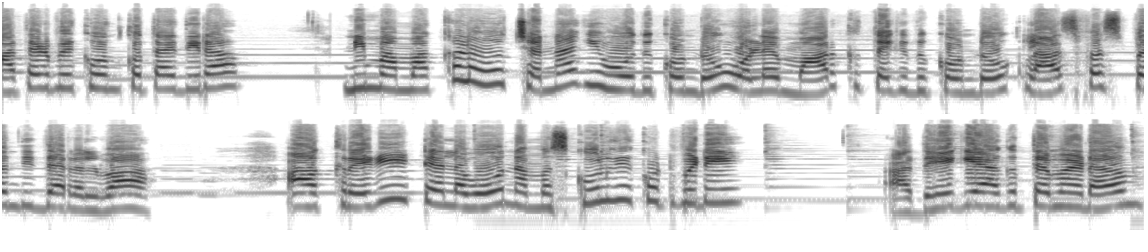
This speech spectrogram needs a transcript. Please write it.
ಮಾತಾಡ್ಬೇಕು ಅನ್ಕೋತಾ ಇದ್ದೀರಾ? ನಿಮ್ಮ ಮಕ್ಕಳು ಚೆನ್ನಾಗಿ ಓದಿಕೊಂಡು ಒಳ್ಳೆ ಮಾರ್ಕ್ ತೆಗೆದುಕೊಂಡು ಕ್ಲಾಸ್ ಫಸ್ಟ್ ಬಂದಿದ್ದಾರಲ್ವಾ? ಆ ಕ್ರೆಡಿಟ್ ಎಲ್ಲವೂ ನಮ್ಮ ಸ್ಕೂಲ್ಗೆ ಕೊಟ್ಬಿಡಿ. ಅದೇಗೆ ಆಗುತ್ತೆ ಮೇಡಮ್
